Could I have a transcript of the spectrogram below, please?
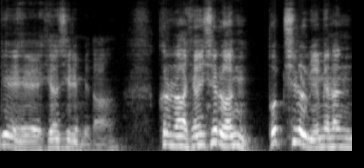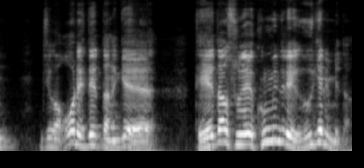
게 현실입니다. 그러나 현실은 법치를 외면한 지가 오래됐다는 게 대다수의 국민들의 의견입니다.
